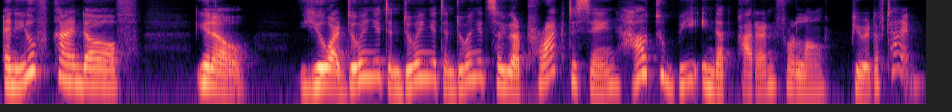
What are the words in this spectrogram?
And you've kind of, you know, you are doing it and doing it and doing it. So you are practicing how to be in that pattern for a long period of time.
